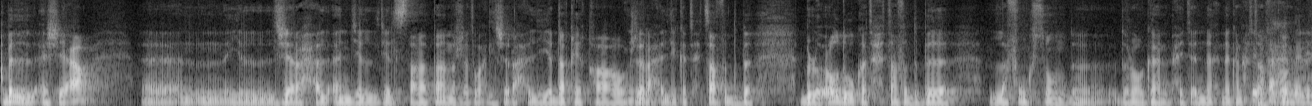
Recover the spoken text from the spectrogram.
قبل الأشعة هي الجراحة الآن ديال ديال السرطان رجعت واحد الجراحة اللي هي دقيقة والجراحه اللي كتحتفظ بالعضو وكتحتفظ la fonction de, l'organe بحيث أن حنا كنحتفظوا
